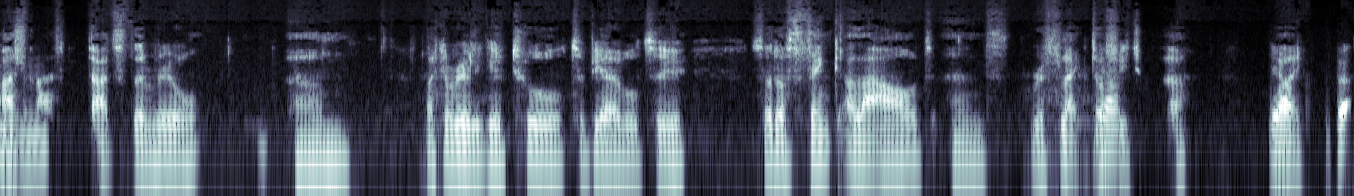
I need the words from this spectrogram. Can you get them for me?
I, I think that's the real, um, like a really good tool to be able to sort of think aloud and reflect off each other. Yeah, Like- but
